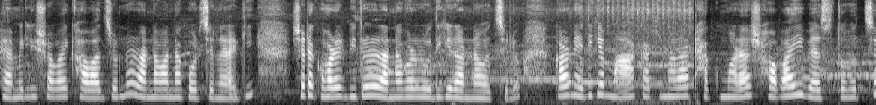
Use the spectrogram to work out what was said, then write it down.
ফ্যামিলি সবাই খাওয়ার জন্য রান্নাবান্না করছেন আর কি। সেটা ঘরের ভিতরে রান্নাঘরের ওদিকে রান্না হচ্ছিল। কারণ এদিকে মা কাকিমারা ঠাকুমারা সবাই ব্যস্ত হচ্ছে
